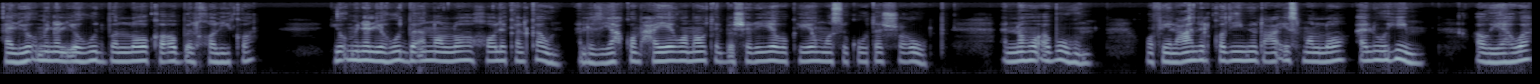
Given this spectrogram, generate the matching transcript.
هل يؤمن اليهود بالله كأب الخليقة؟ يؤمن اليهود بأن الله خالق الكون الذي يحكم حياة وموت البشرية وقيام وسقوط الشعوب. أنه أبوهم. وفي العهد القديم يدعى اسم الله ألوهيم أو يهوى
